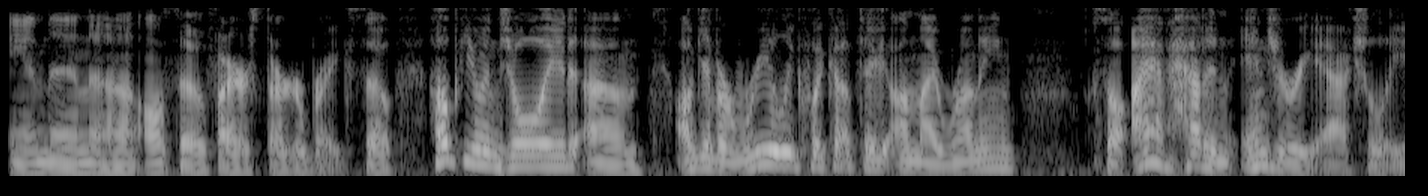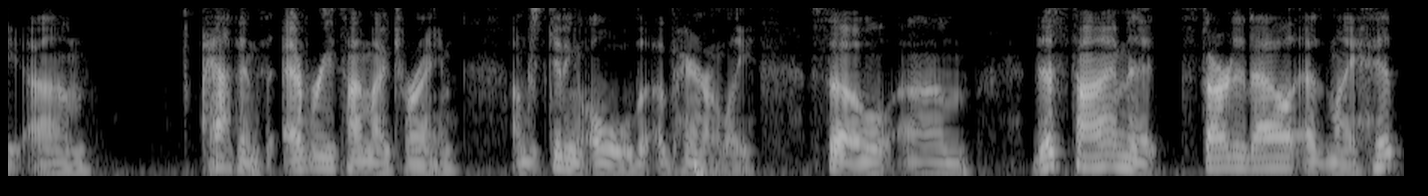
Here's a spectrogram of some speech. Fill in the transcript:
and then uh, also Firestarter Breaks. So hope you enjoyed. Um, I'll give a really quick update on my running. So I have had an injury actually. Um, happens every time I train. I'm just getting old apparently. So um, this time it started out as my hip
